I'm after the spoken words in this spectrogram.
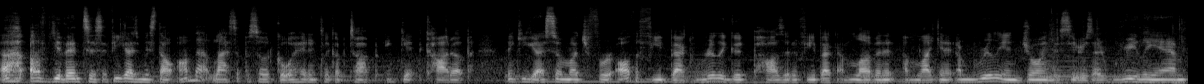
uh, of Juventus. If you guys missed out on that last episode, go ahead and click up top and get caught up. Thank you guys so much for all the feedback. Really good, positive feedback. I'm loving it. I'm liking it. I'm really enjoying this series. I really am.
